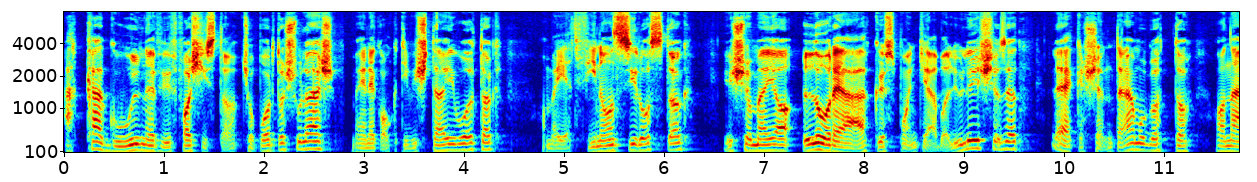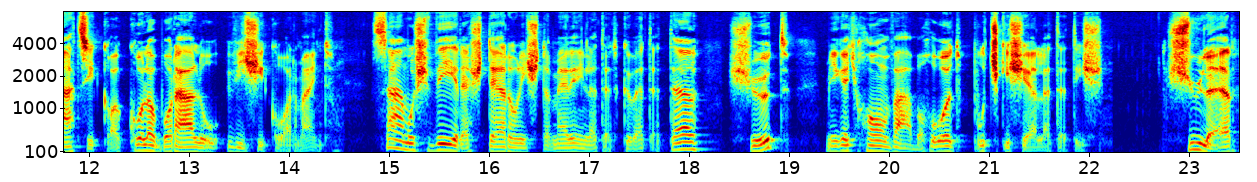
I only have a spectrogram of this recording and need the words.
A Kagul nevű fasiszta csoportosulás, melynek aktivistái voltak, amelyet finanszíroztak, és amely a L'Oréal központjában ülésezett, lelkesen támogatta a nácikkal kollaboráló Visi kormányt. Számos véres terrorista merényletet követett el, sőt, még egy hanvába holt pucskísérletet is. Schüller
